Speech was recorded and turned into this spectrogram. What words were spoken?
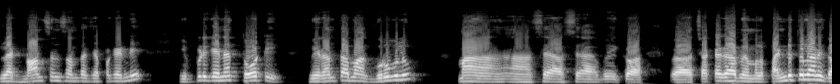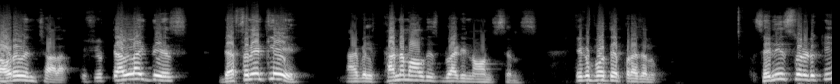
ఇలాంటి నాన్ సెన్స్ అంతా చెప్పకండి. ఇప్పటికైనా తోటి మీరంతా మా గురువులు మా చక్కగా మిమ్మల్ని పండితులను గౌరవించాలా. If you tell like this definitely I will condemn all this blood nonsense ఇకపోతే ప్రజలు శనీశ్వరుడికి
